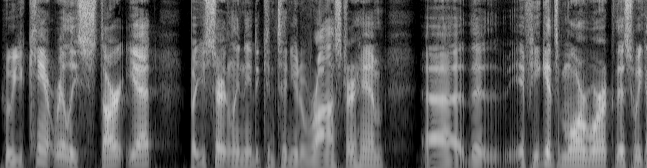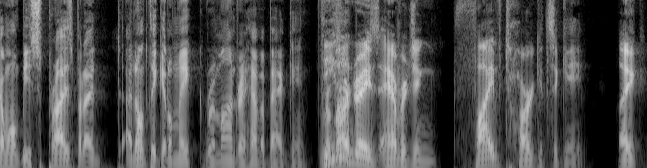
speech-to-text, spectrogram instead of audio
who you can't really start yet, but you certainly need to continue to roster him. Uh, the if he gets more work this week, I won't be surprised, but I I don't think it'll make Rhamondre have a bad game. These are- Rhamondre's averaging five targets a game. Like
